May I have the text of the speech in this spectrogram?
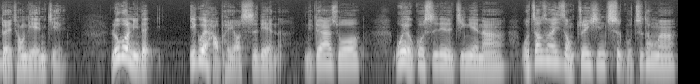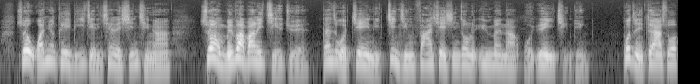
对，从连接，如果你的一位好朋友失恋了，你对他说：“我有过失恋的经验啊，我造成了一种锥心刺骨之痛啊，所以我完全可以理解你现在的心情啊。虽然我没办法帮你解决，但是我建议你尽情发泄心中的郁闷啊，我愿意倾听。”或者你对他说：“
